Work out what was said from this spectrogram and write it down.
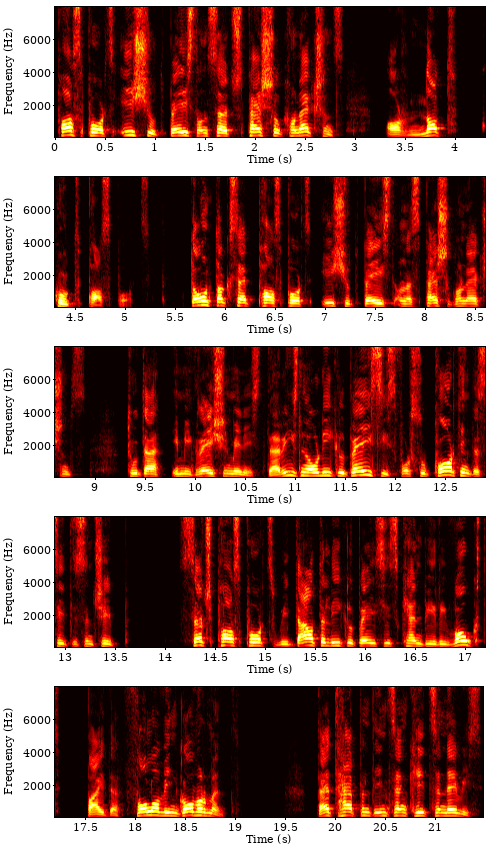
Passports issued based on such special connections are not good passports don't accept passports issued based on a special connections to the immigration minister. There is no legal basis for supporting the citizenship. Such passports without a legal basis can be revoked by the following government. That happened in St. Kitts and Nevis.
